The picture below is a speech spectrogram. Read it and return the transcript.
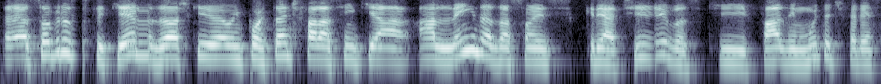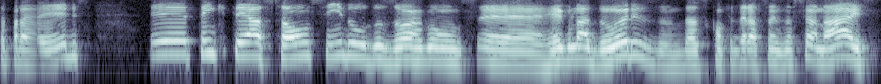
É, sobre os pequenos, eu acho que é importante falar assim que a, além das ações criativas que fazem muita diferença para eles, é, tem que ter ação, sim, do, dos órgãos é, reguladores, das confederações nacionais,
